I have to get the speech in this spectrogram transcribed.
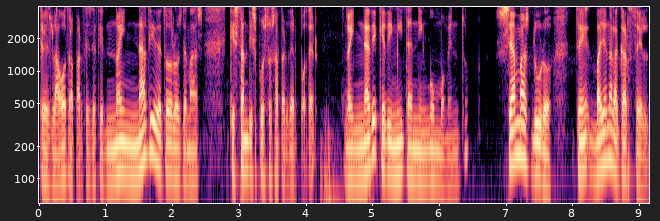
Que es la otra parte, es decir, no hay nadie de todos los demás que están dispuestos a perder poder. No hay nadie que dimita en ningún momento. Sea más duro, te- vayan a la cárcel,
